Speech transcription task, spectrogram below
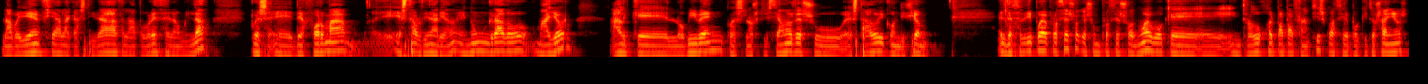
la obediencia, la castidad, la pobreza y la humildad, pues eh, de forma eh, extraordinaria, en un grado mayor al que lo viven pues los cristianos de su estado y condición. El tercer tipo de proceso, que es un proceso nuevo que eh, introdujo el Papa Francisco hace poquitos años,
